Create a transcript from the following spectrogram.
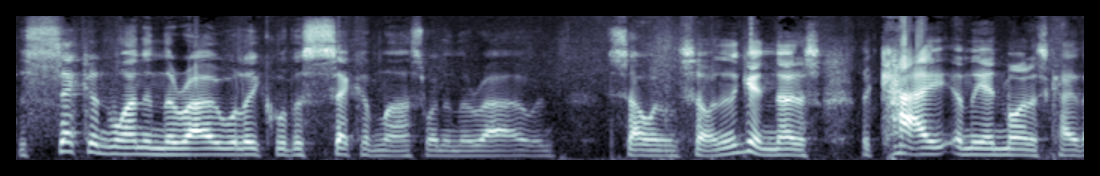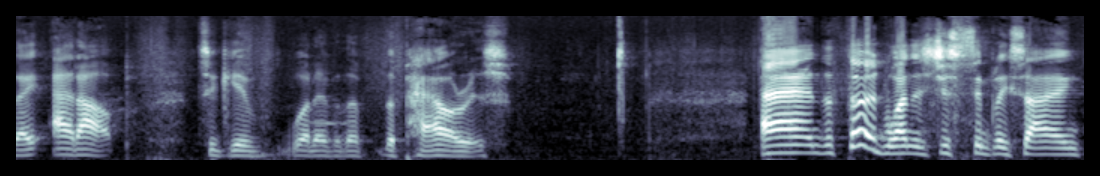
the second one in the row will equal the second last one in the row and so on and so on. And again, notice the K and the N minus K, they add up to give whatever the, the power is. And the third one is just simply saying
